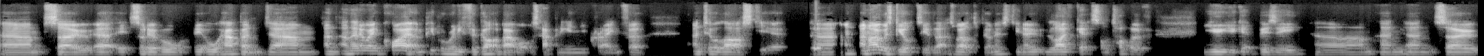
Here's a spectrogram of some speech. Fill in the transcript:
Um, so uh, it sort of all it all happened, um, and and then it went quiet, and people really forgot about what was happening in Ukraine for until last year. Uh, and, and, I was guilty of that as well, to be honest. You know, life gets on top of you, you get busy, um, and and so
